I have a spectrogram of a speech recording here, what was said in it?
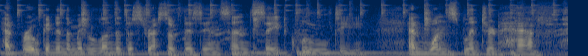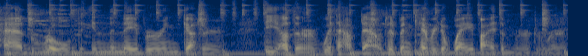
had broken in the middle under the stress of this insensate cruelty, and one splintered half had rolled in the neighboring gutter. The other, without doubt, had been carried away by the murderer.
